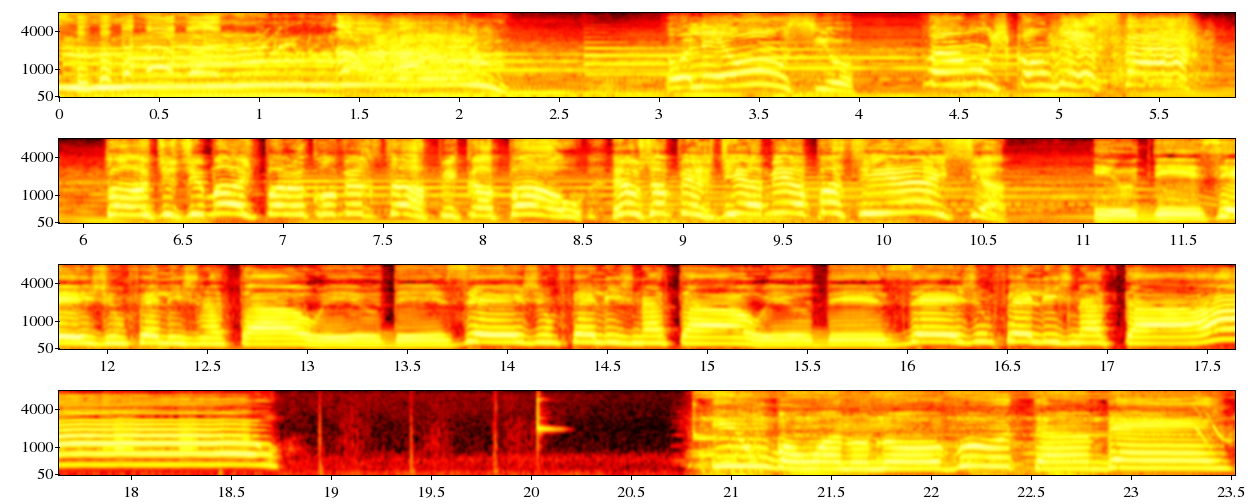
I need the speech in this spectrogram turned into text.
Ô, Leôncio, vamos conversar. Tarde demais para conversar, pica-pau! Eu já perdi a minha paciência! Eu desejo um Feliz Natal, eu desejo um Feliz Natal, eu desejo um Feliz Natal! E um bom ano novo também!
